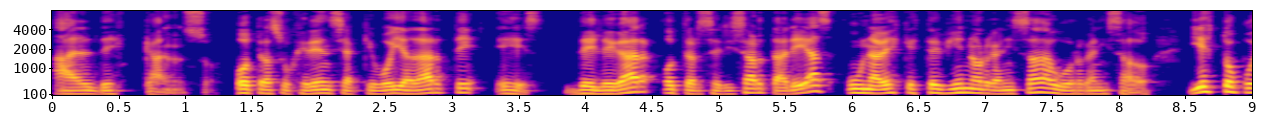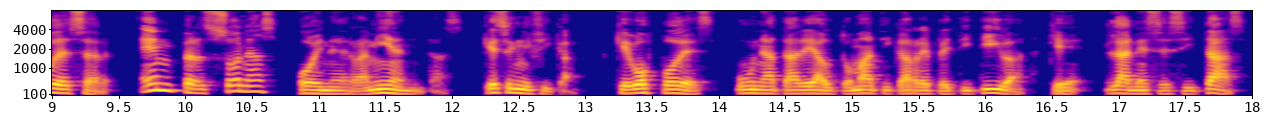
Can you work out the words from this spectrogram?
al descanso. Otra sugerencia que voy a darte es delegar o tercerizar tareas una vez que estés bien organizada u organizado. Y esto puede ser en personas o en herramientas. ¿Qué significa? que vos podés una tarea automática repetitiva que la necesitas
